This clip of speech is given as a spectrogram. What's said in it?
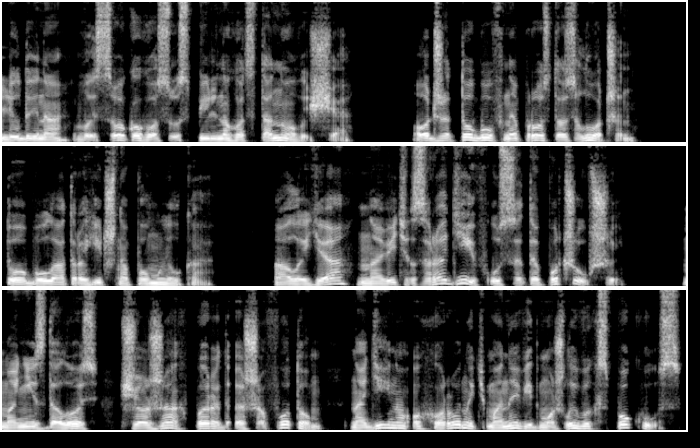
людина високого суспільного становища. Отже, то був не просто злочин, то була трагічна помилка. Але я навіть зрадів усе те почувши. Мені здалось, що жах перед ешафотом надійно охоронить мене від можливих спокус.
